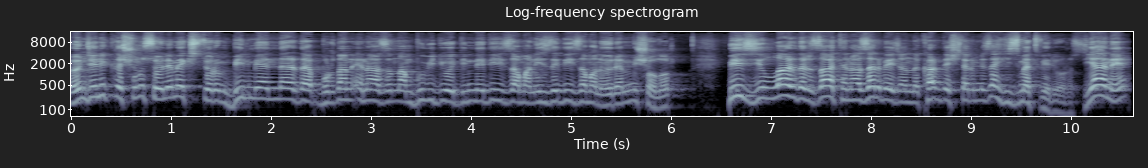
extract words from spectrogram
Öncelikle şunu söylemek istiyorum. Bilmeyenler de buradan en azından bu videoyu dinlediği zaman, izlediği zaman öğrenmiş olur. Biz yıllardır zaten Azerbaycan'da kardeşlerimize hizmet veriyoruz. Yani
